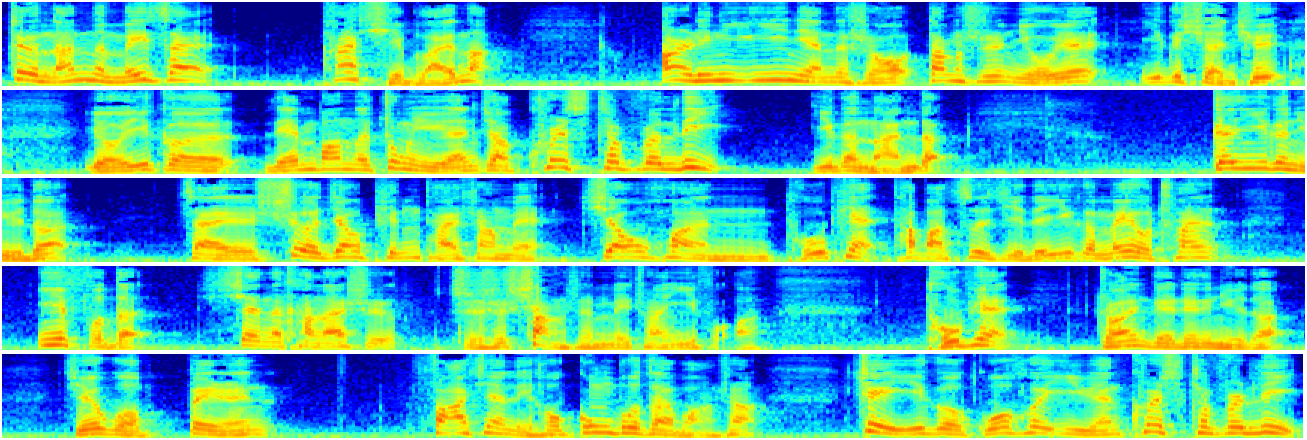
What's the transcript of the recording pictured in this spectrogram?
这个男的没栽，他起不来呢。二零一一年的时候，当时纽约一个选区有一个联邦的众议员叫 Christopher Lee，一个男的，跟一个女的在社交平台上面交换图片，他把自己的一个没有穿衣服的，现在看来是只是上身没穿衣服啊，图片转给这个女的，结果被人。发现了以后，公布在网上，这一个国会议员 Christopher Lee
